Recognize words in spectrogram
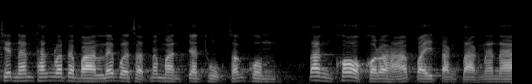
เช่นนั้นทั้งรัฐบาลและบริษัทน้ำมันจะถูกสังคมตั้งข้อคอรหาไปต่างๆ นานา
